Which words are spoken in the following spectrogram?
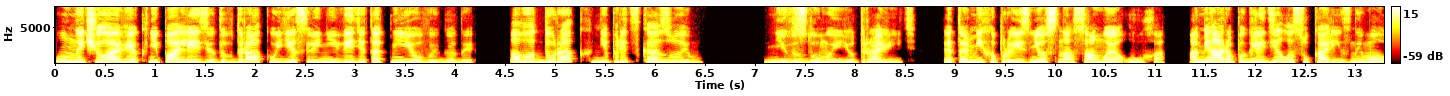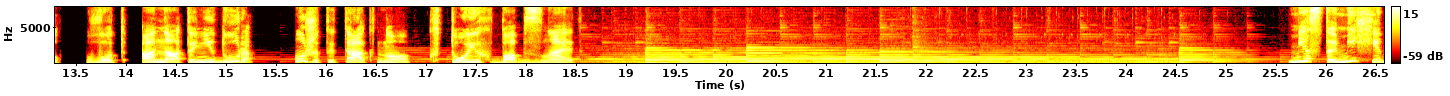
Умный человек не полезет в драку, если не видит от нее выгоды. А вот дурак непредсказуем. Не вздумай ее травить. Это Миха произнес на самое ухо, а Миара поглядела сукоризной, мол, вот она-то не дура. Может и так, но кто их баб знает? Место Михи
